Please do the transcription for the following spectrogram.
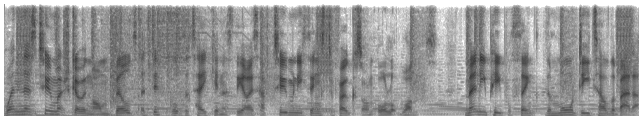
when there's too much going on, builds are difficult to take in as the eyes have too many things to focus on all at once. Many people think the more detail the better.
